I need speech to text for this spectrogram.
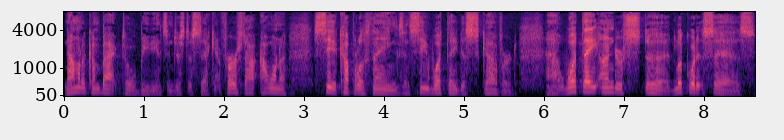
Now, I'm going to come back to obedience in just a second. First, I, I want to see a couple of things and see what they discovered, uh, what they understood. Look what it says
